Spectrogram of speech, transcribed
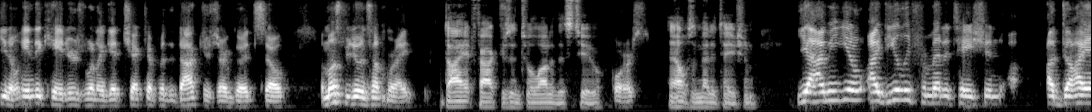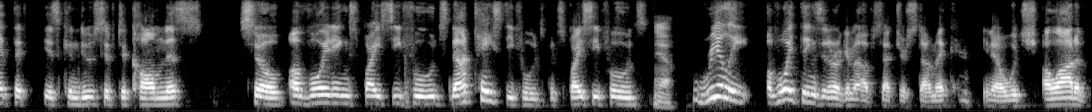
you know indicators when I get checked up with the doctors are good. So I must be doing something right. Diet factors into a lot of this too. Of course. It helps with meditation. Yeah, I mean, you know, ideally for meditation, a diet that is conducive to calmness so avoiding spicy foods, not tasty foods, but spicy foods. Yeah. Really avoid things that are going to upset your stomach, you know, which a lot of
